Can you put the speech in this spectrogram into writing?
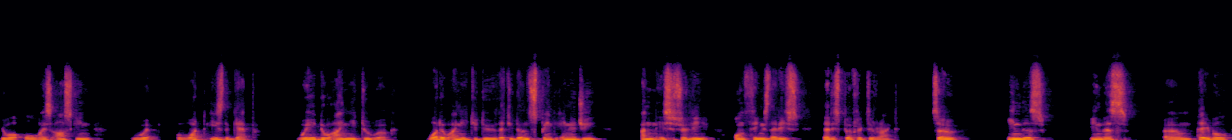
you are always asking, what is the gap? Where do I need to work? what do I need to do that you don't spend energy unnecessarily on things that is that is perfectly right. So in this in this um, table,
